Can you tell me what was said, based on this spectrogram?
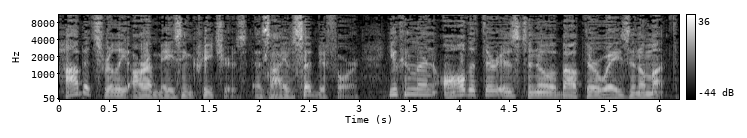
Hobbits really are amazing creatures, as I have said before. You can learn all that there is to know about their ways in a month,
